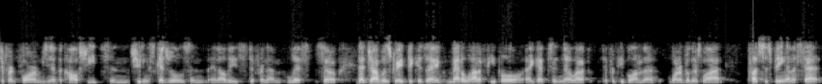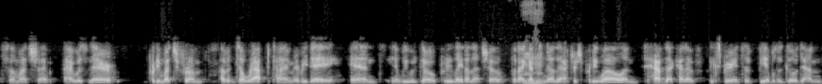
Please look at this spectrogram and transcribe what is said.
different forms, you know, the call sheets and shooting schedules and, and all these different um, lists. So that job was great because I met a lot of people. I got to know a lot of different people on the Warner Brothers lot. Plus just being on the set so much. I, I was there pretty much from up until wrap time every day. And, you know, we would go pretty late on that show, but I got mm-hmm. to know the actors pretty well and to have that kind of experience of be able to go down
